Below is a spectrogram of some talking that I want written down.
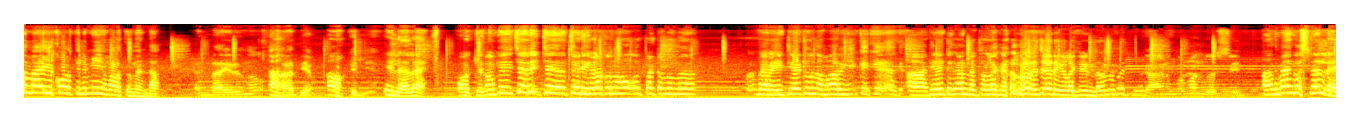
നമ്മൾ ഈ കുളത്തിൽ മീൻ വളർത്തുന്നുണ്ടോ? ഉണ്ടായിരുന്നു ആദ്യം. ഇല്ല അല്ലെ? ഓക്കെ നമുക്ക് ചെടികളൊക്കെ ഒന്ന് പെട്ടെന്നൊന്ന് വെറൈറ്റി ആയിട്ടുള്ള നമ്മൾ ആദ്യമായിട്ട് കണ്ടിട്ടുള്ള കുറെ ചെടികളൊക്കെ ഉണ്ട്. അത് മാംഗോസ്റ്റിൻ അല്ലേ?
